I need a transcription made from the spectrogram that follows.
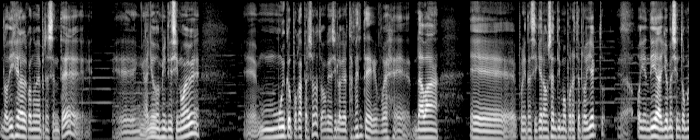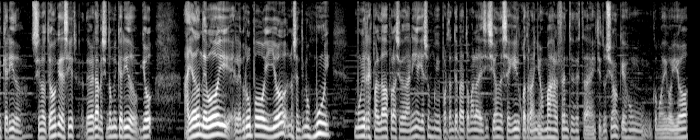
lo dije cuando me presenté, en el año 2019, muy pocas personas, tengo que decirlo abiertamente, pues daba eh, por ni siquiera un céntimo por este proyecto. Eh, hoy en día yo me siento muy querido, si lo tengo que decir, de verdad, me siento muy querido. Yo, allá donde voy, el grupo y yo nos sentimos muy, muy respaldados por la ciudadanía y eso es muy importante para tomar la decisión de seguir cuatro años más al frente de esta institución, que es un, como digo yo,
